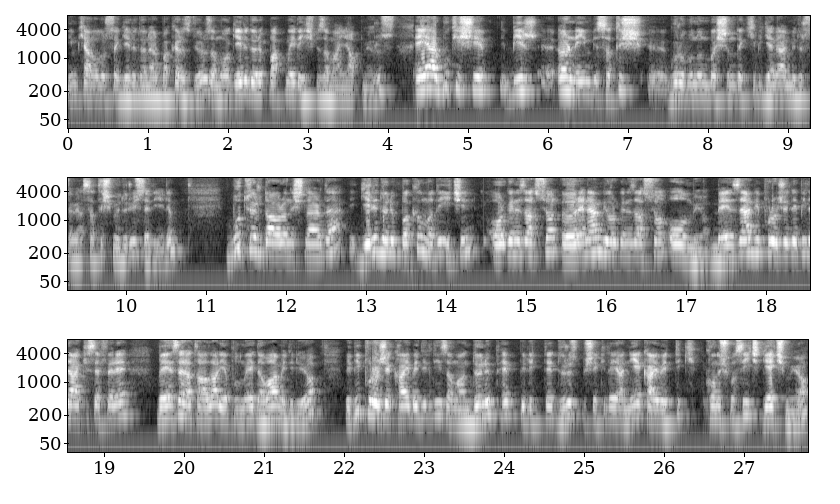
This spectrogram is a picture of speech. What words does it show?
imkan olursa geri döner bakarız diyoruz ama o geri dönüp bakmayı da hiçbir zaman yapmıyoruz. Eğer bu kişi bir e, örneğin bir satış grubunun başındaki bir genel müdürse veya satış müdürüyse diyelim bu tür davranışlarda geri dönüp bakılmadığı için organizasyon öğrenen bir organizasyon olmuyor. Benzer bir projede bir dahaki sefere benzer hatalar yapılmaya devam ediliyor. Ve bir proje kaybedildiği zaman dönüp hep birlikte dürüst bir şekilde ya niye kaybettik konuşması hiç geçmiyor.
